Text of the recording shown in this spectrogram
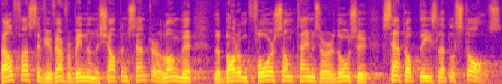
Belfast, if you've ever been in the shopping centre, along the, the bottom floor, sometimes there are those who set up these little stalls.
